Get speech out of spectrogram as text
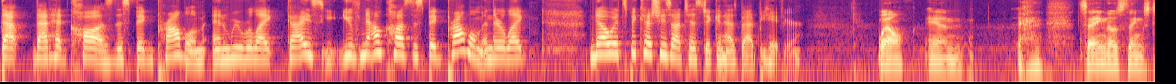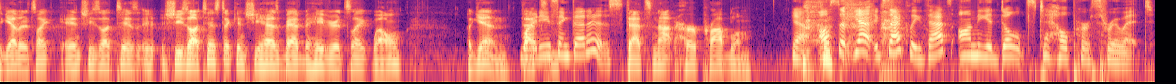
that, that had caused this big problem. And we were like, guys, you've now caused this big problem. And they're like, no, it's because she's autistic and has bad behavior. Well, and saying those things together, it's like, and she's autistic. She's autistic and she has bad behavior. It's like, well, again, Why do you think that is? that's not her problem? Yeah. Also, yeah, exactly. That's on the adults to help her through it.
